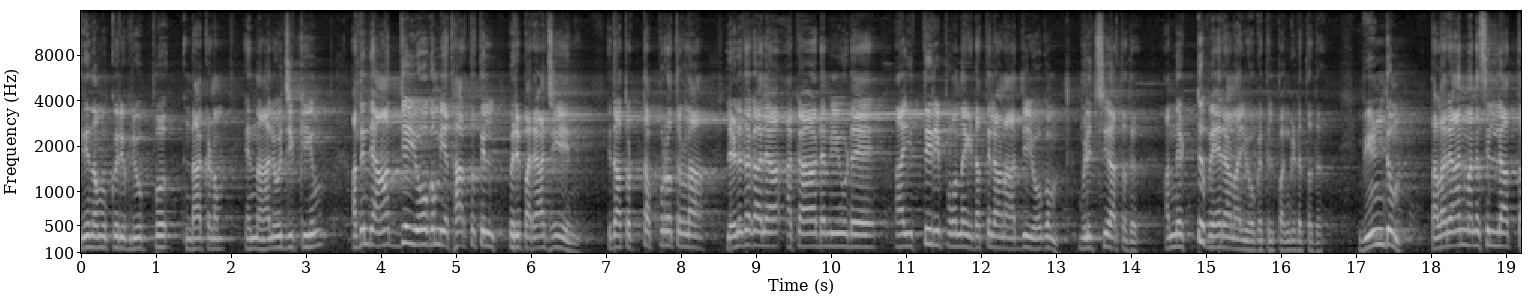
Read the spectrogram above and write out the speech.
ഇനി നമുക്കൊരു ഗ്രൂപ്പ് ഉണ്ടാക്കണം എന്നാലോചിക്കുകയും അതിന്റെ ആദ്യ യോഗം യഥാർത്ഥത്തിൽ ഒരു പരാജയം ഇതാ തൊട്ടപ്പുറത്തുള്ള ലളിതകല അക്കാഡമിയുടെ ആ ഇത്തിരി പോകുന്ന ഇടത്തിലാണ് ആദ്യ യോഗം വിളിച്ചു ചേർത്തത്. അന്ന് എട്ട് പേരാണ് ആ യോഗത്തിൽ പങ്കെടുത്തത്. വീണ്ടും തളരാൻ മനസ്സില്ലാത്ത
